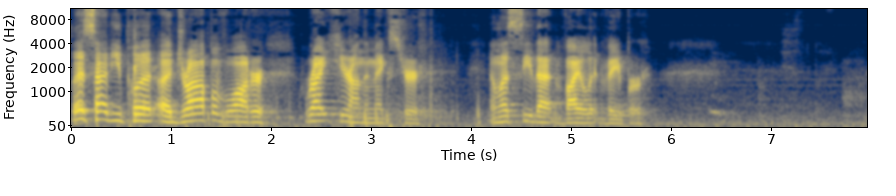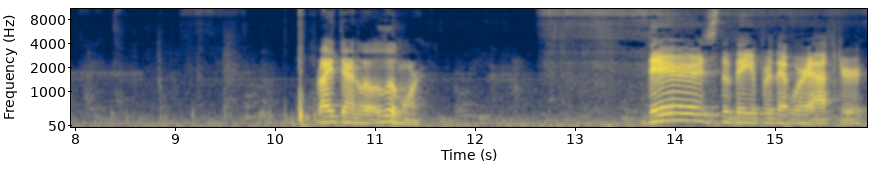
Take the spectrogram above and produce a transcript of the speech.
Let's have you put a drop of water right here on the mixture. And let's see that violet vapor. Right there, and a little, a little more. There's the vapor that we're after.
